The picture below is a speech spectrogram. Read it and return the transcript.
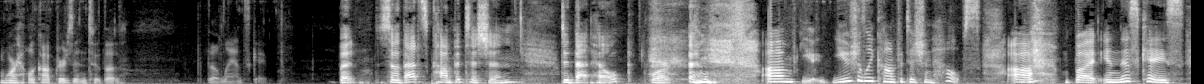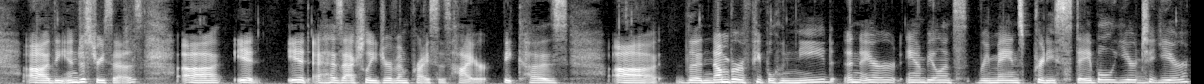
more helicopters into the the landscape. But so that's competition. Did that help? Or Um, usually, competition helps, uh, but in this case, uh, the industry says uh, it it has actually driven prices higher because uh, the number of people who need an air ambulance remains pretty stable year to year,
